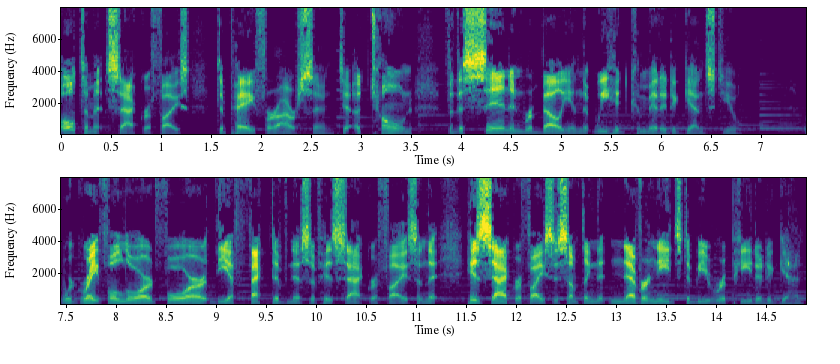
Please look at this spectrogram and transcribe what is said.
ultimate sacrifice to pay for our sin, to atone for the sin and rebellion that we had committed against you. We're grateful, Lord, for the effectiveness of his sacrifice and that his sacrifice is something that never needs to be repeated again.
